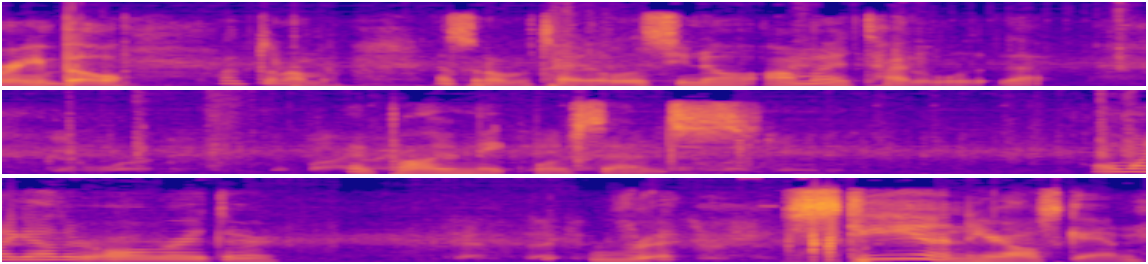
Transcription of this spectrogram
Rainbow. That's what I'm, that's what I'm gonna title this, you know? I'm gonna title it that. Good work. The That'd probably make more sense. Oh my god, they're all right there. R scan! Here, I'll scan.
